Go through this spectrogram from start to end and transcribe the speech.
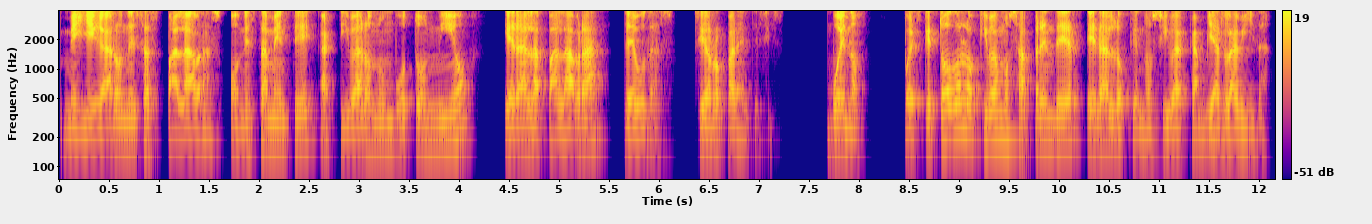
Me llegaron esas palabras. Honestamente, activaron un botón mío que era la palabra deudas. Cierro paréntesis. Bueno, pues que todo lo que íbamos a aprender era lo que nos iba a cambiar la vida.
